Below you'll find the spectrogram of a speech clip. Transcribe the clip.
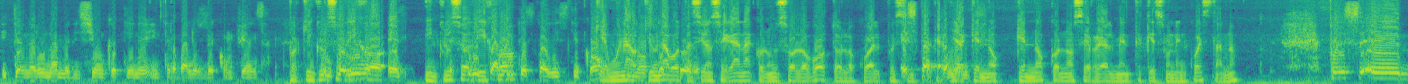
y tener una medición que tiene intervalos de confianza. Porque incluso dijo, incluso dijo que una, que una votación se gana con un solo voto, lo cual pues implicaría que no que no conoce realmente qué es una encuesta, ¿no? Pues eh,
